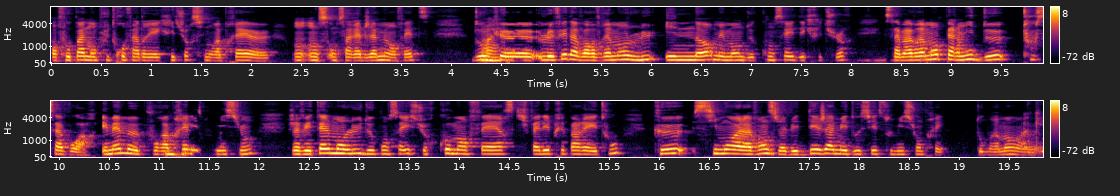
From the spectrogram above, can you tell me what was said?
enfin, faut pas non plus trop faire de réécriture, sinon après, on on s'arrête jamais, en fait. Donc, Ouais. le fait d'avoir vraiment lu énormément de conseils d'écriture, ça m'a vraiment permis de tout savoir et même, pour après les soumissions, j'avais tellement lu de conseils sur comment faire, ce qu'il fallait préparer et tout, que 6 mois à l'avance, j'avais déjà mes dossiers de soumission prêts. Donc vraiment, OK.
